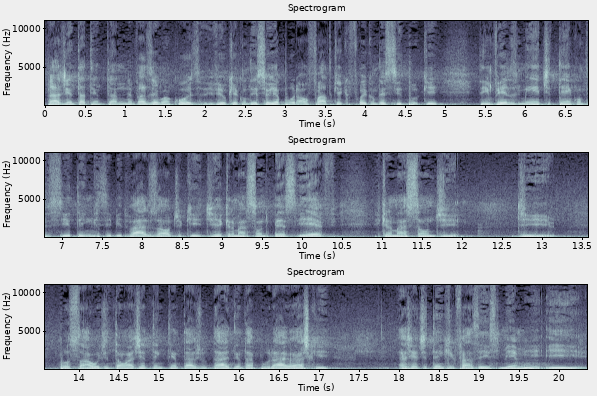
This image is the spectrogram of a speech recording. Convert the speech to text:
para a gente estar tá tentando né, fazer alguma coisa e ver o que aconteceu e apurar o fato que, é que foi acontecido, porque infelizmente tem acontecido, tem recebido vários áudios aqui de reclamação de PSF, reclamação de, de por saúde. Então a gente tem que tentar ajudar e tentar apurar. Eu acho que a gente tem que fazer isso mesmo e, e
